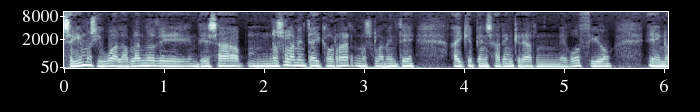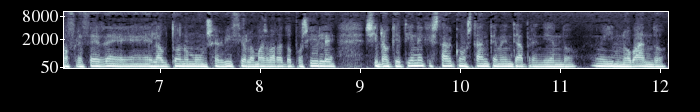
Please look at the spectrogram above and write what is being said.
Seguimos igual, hablando de, esa, no solamente hay que ahorrar, no solamente hay que pensar en crear un negocio, en ofrecer eh, el autónomo un servicio lo más barato posible, sino que tiene que estar constantemente aprendiendo, innovando,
